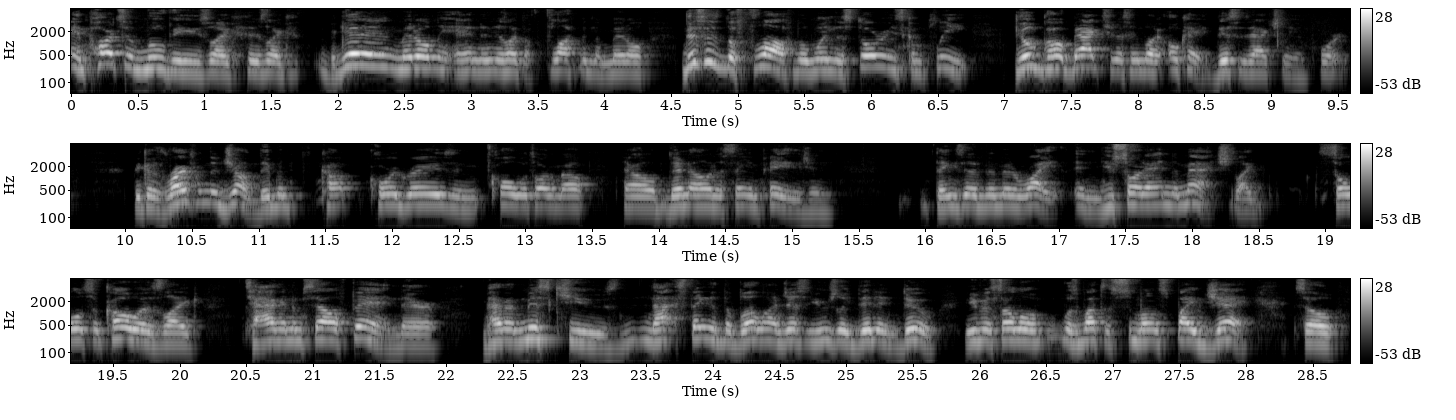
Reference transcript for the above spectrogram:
In parts of movies, like there's like beginning, middle, and the end, and there's like the fluff in the middle. This is the fluff, but when the story is complete, you'll go back to this and be like, okay, this is actually important. Because right from the jump, they've been Corey Graves and Cole were talking about how they're now on the same page and things have been right. And you saw that in the match. Like Solo Sikoa is like tagging himself in. They're having miscues, not things that the bloodline just usually didn't do. Even Solo was about to Samoan Spike Jey. So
